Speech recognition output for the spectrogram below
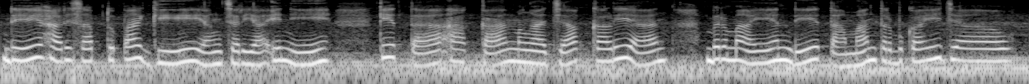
Di hari Sabtu pagi yang ceria ini, kita akan mengajak kalian bermain di taman terbuka hijau.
